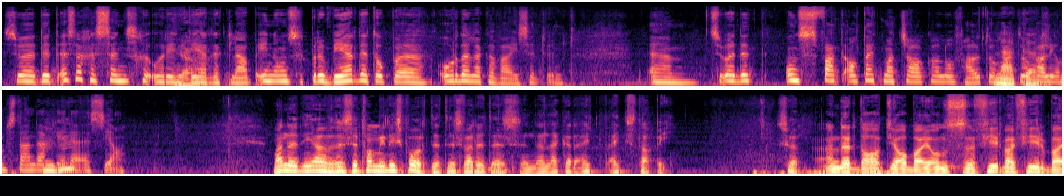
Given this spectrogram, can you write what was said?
So dit is 'n gesinsgeoriënteerde ja. klub en ons probeer dit op 'n ordelike wyse doen. Ehm um, so dit ons vat altyd machakal of hout of wat Lekker. ook al die omstandighede mm -hmm. is, ja. Man, dit ja, dis 'n familiesport. Dit is wat dit is en 'n lekker uit uitstappie. So, Inderdaad, ja, by ons eh, 4x4 by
